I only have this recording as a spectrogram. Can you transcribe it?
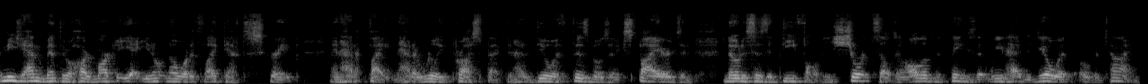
It means you haven't been through a hard market yet. You don't know what it's like to have to scrape and how to fight and how to really prospect and how to deal with FSBOs and expireds and notices of default and short sells and all of the things that we've had to deal with over time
